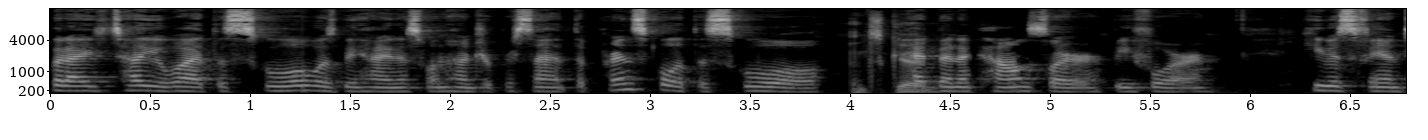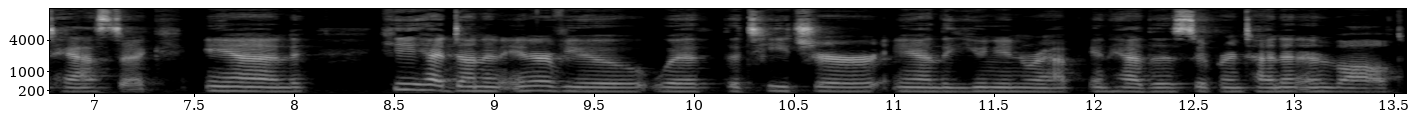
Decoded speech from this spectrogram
but I tell you what, the school was behind us 100%. The principal at the school That's good. had been a counselor before. He was fantastic. And he had done an interview with the teacher and the union rep and had the superintendent involved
